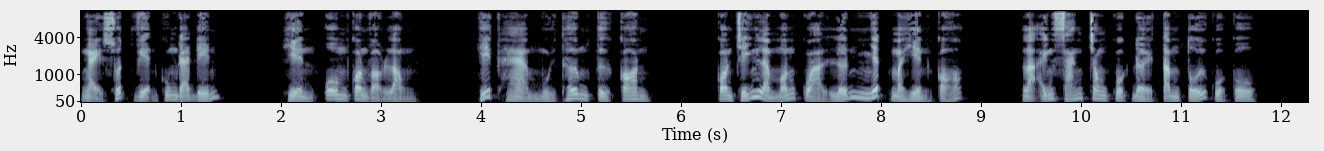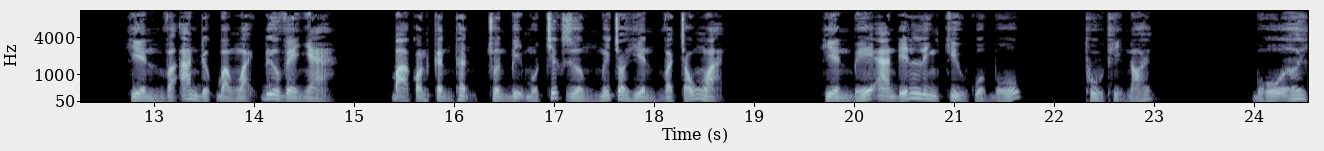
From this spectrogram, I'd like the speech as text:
Ngày xuất viện cũng đã đến. Hiền ôm con vào lòng, hít hà mùi thơm từ con. Con chính là món quà lớn nhất mà Hiền có, là ánh sáng trong cuộc đời tăm tối của cô. Hiền và An được bà ngoại đưa về nhà. Bà còn cẩn thận chuẩn bị một chiếc giường mới cho Hiền và cháu ngoại. Hiền bế An đến linh cửu của bố. Thủ thị nói. Bố ơi,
